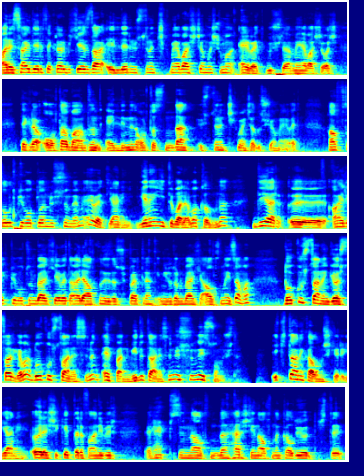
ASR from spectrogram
RSI değeri tekrar bir kez daha 50'lerin üstüne çıkmaya başlamış mı? Evet. Güçlenmeye yavaş yavaş tekrar orta bandın 50'nin ortasından üstüne çıkmaya çalışıyor mu? Evet. Haftalık pivotların üstünde mi? Evet. Yani genel itibariyle bakalım da diğer e, aylık pivotun belki evet hala altındayız da süper trend indikatörün belki altındayız ama 9 tane gösterge var. 9 tanesinin efendim 7 tanesinin üstündeyiz sonuçta. 2 tane kalmış geri. Yani öyle şirketler falan hani bir e, hepsinin altında her şeyin altında kalıyor işte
